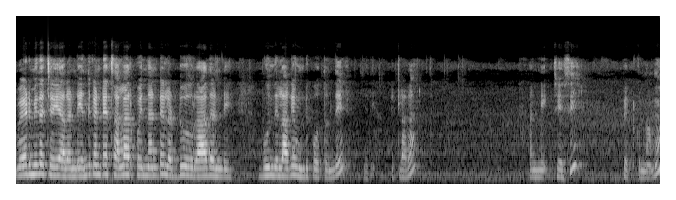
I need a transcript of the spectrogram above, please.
వేడి మీద చేయాలండి. ఎందుకంటే చల్లారిపోయిందంటే లడ్డు రాదండి. బూందీలాగే ఉండిపోతుంది. ఇది ఇట్లాగా అన్నీ చేసి పెట్టుకున్నాము.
